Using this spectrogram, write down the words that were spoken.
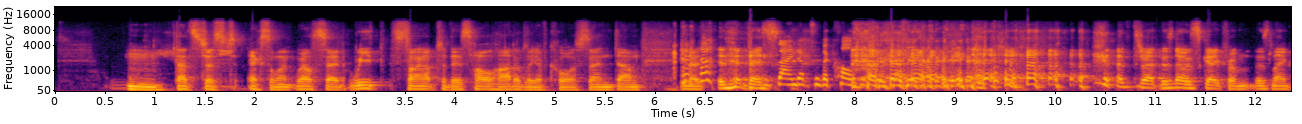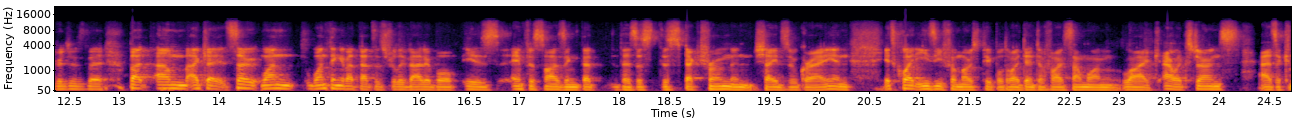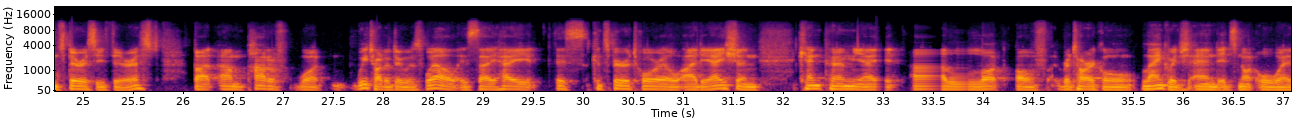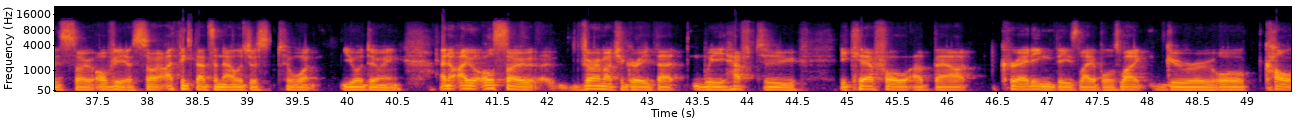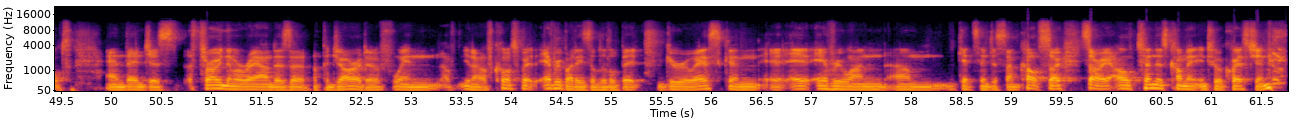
Mm, that's just excellent. Well said. We sign up to this wholeheartedly, of course, and um, you know, there's signed up to the cult. that's right. There's no escape from this language, is there? But um, okay, so one one thing about that that's really valuable is emphasizing that there's a, this spectrum and shades of grey, and it's quite easy for most people to identify someone like Alex Jones as a conspiracy theorist, but um, part of what we try to do as well is say, hey, this conspiratorial ideation can permeate a lot of rhetorical language, and it's not always so obvious. So I think that's analogous to what you're doing. And I also very much agree that we have to be careful about creating these labels like guru or cult and then just throwing them around as a, pejorative when you know of course everybody's a little bit guru-esque and everyone um, gets into some cult. So sorry i'll turn this comment into a question.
